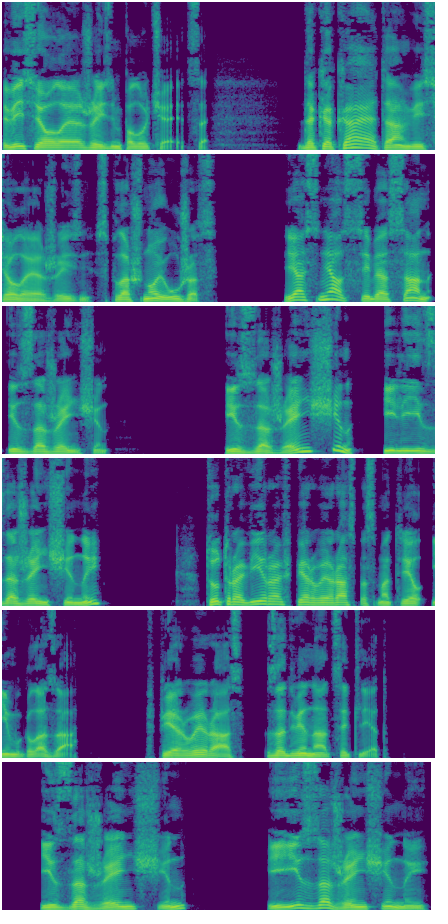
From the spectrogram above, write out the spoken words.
Веселая жизнь получается. Да какая там веселая жизнь, сплошной ужас. Я снял с себя сан из-за женщин. Из-за женщин или из-за женщины? Тут Равира в первый раз посмотрел им в глаза. В первый раз за двенадцать лет. Из-за женщин и из-за женщины.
